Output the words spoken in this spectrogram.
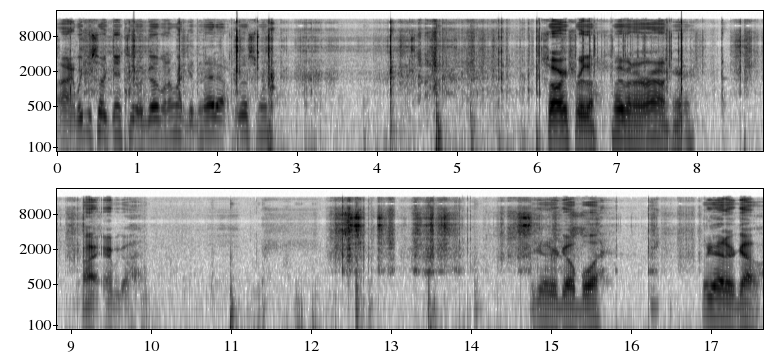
All right, we just hooked into a good one. I'm gonna get the net out for this one. Sorry for the moving around here. All right, there we go. Look at her go, boy. Look at her go.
